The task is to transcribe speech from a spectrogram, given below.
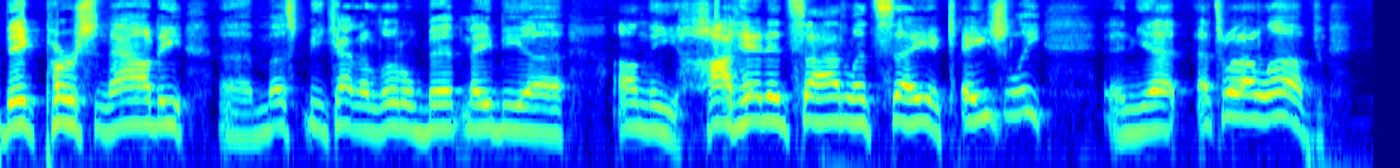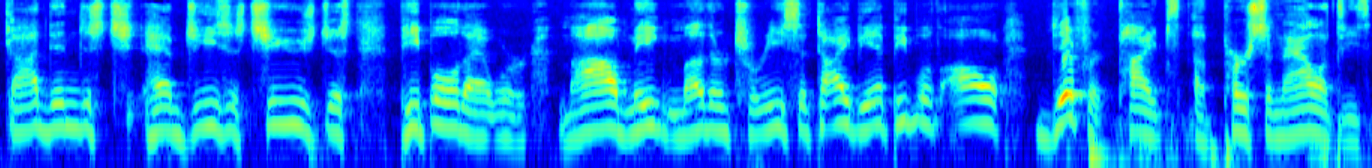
big personality. Uh, must be kind of a little bit maybe uh, on the hot-headed side, let's say, occasionally. And yet, that's what I love. God didn't just have Jesus choose just people that were mild, meek, Mother Teresa type. He had people with all different types of personalities.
